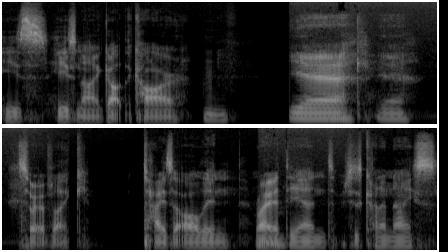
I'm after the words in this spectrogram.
he's he's now got the car Hmm. Yeah, like- yeah. sort of like ties it all in right at Mhm. the end which is kind of nice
